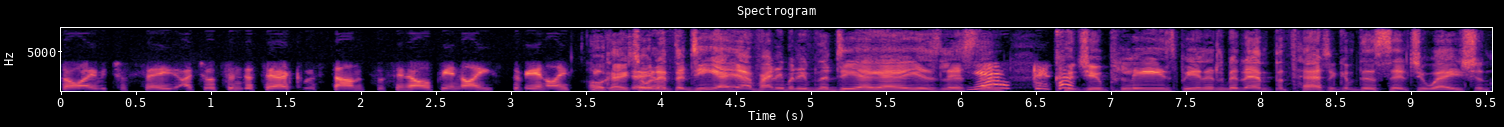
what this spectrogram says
So I would just say, I just in the circumstances, you know, it'd be nice to be a nice. Okay, so if the DA, if anybody from the DAA is listening, Yes. could you please be a little bit empathetic of this situation?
